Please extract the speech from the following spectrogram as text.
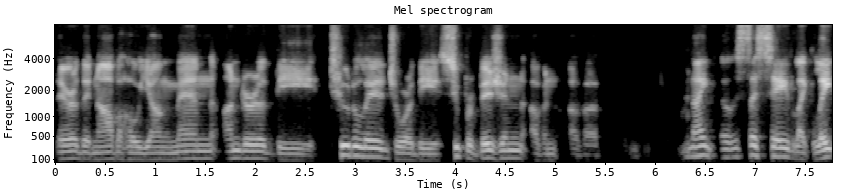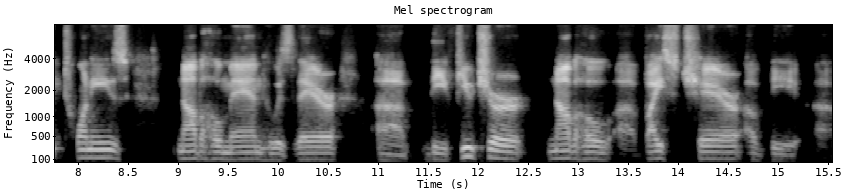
They're the Navajo young men under the tutelage or the supervision of, an, of a let's say like late 20s Navajo man who was there, uh, the future Navajo uh, vice chair of the uh,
